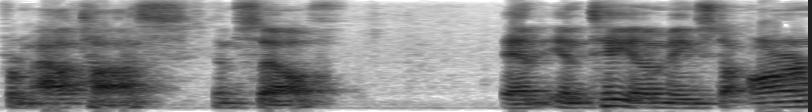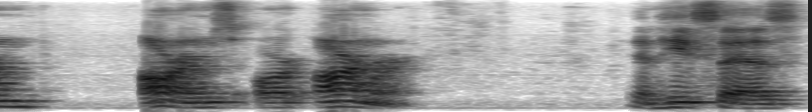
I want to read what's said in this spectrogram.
from autos, himself, and entia means to arm, arms or armor. And he says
